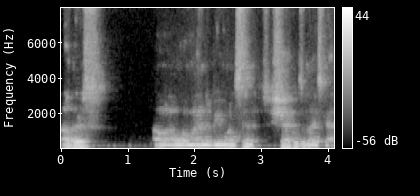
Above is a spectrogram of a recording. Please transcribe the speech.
others, I want mine to be one sentence. Shaq was a nice guy.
